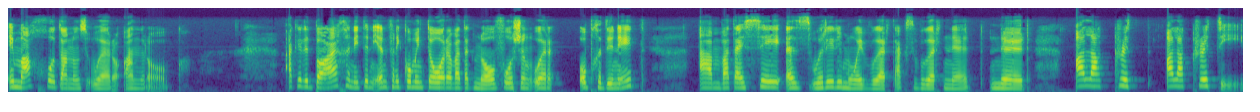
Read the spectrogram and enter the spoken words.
En mag God aan ons oor aanraak. Ek het dit baie geniet in een van die kommentare wat ek navorsing oor opgedoen het. Um wat hy sê is hoor hierdie mooi woord, ek se woord nerd, nerd alacrit alacrity.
